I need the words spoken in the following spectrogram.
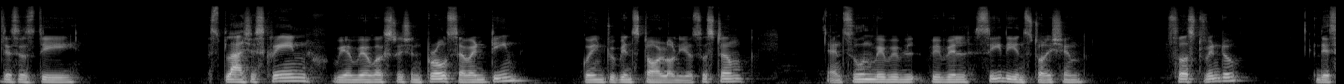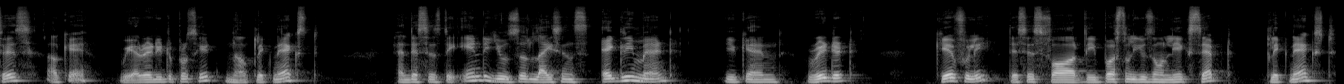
This is the splash screen VMware Workstation Pro 17 going to be installed on your system and soon we will we will see the installation. First window. This is okay we are ready to proceed. Now click next. And this is the end user license agreement. You can read it carefully. This is for the personal use only accept click next.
